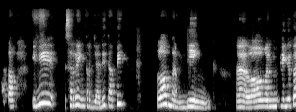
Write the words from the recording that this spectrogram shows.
Atau ini sering terjadi tapi lo mending. Nah, lo mending itu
